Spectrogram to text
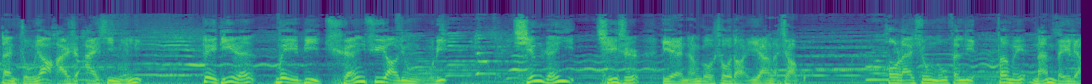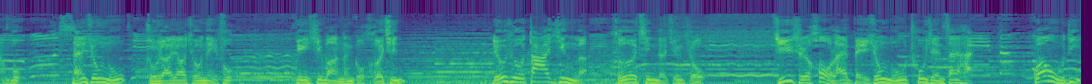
但主要还是爱惜民力，对敌人未必全需要用武力，行仁义其实也能够收到一样的效果。后来匈奴分裂，分为南北两部，南匈奴主要要求内附，并希望能够和亲。刘秀答应了和亲的请求，即使后来北匈奴出现灾害，光武帝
